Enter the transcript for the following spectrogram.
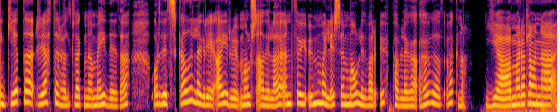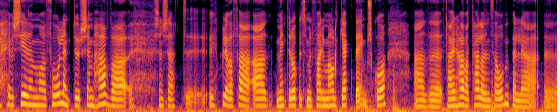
En geta réttarhöld vegna meðir það orðið skadlegri æru málsaðila en þau ummæli sem málið var upphaflega höfðað vegna? Já, maður allavega hefur síðum að þólendur sem hafa sem sagt, upplefa það að myndir ofbildismenn fari mál gegn þeim sko að uh, þær hafa talað um það ofnbeglega uh,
